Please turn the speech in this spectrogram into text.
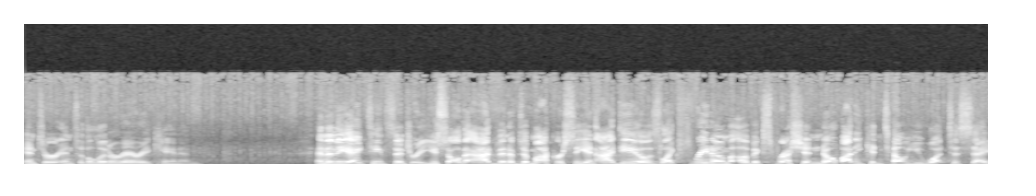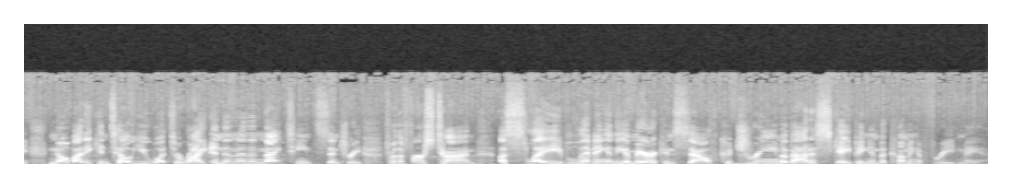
Enter into the literary canon. And in the 18th century, you saw the advent of democracy and ideas like freedom of expression. Nobody can tell you what to say, nobody can tell you what to write. And then in the 19th century, for the first time, a slave living in the American South could dream about escaping and becoming a freed man.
